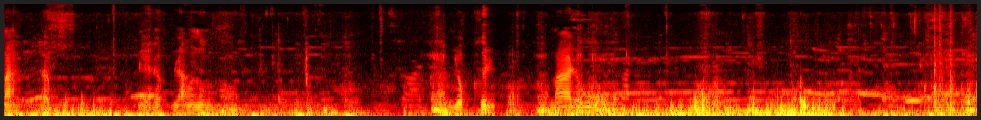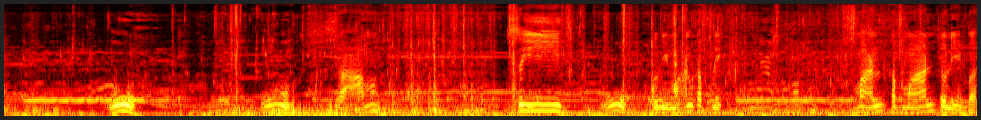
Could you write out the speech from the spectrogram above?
มาครับเนี่ยครับหลังหนึ่งยกขึ้น มาดูอู้อู้สามสี่อู้ตัวนี้มันครับนี่มันครับมันตัวนี้บ่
